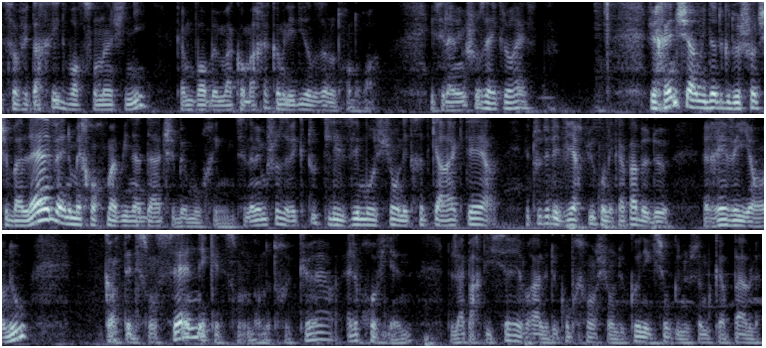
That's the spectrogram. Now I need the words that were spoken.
Sof et Achrit, voir son infini, comme voir Bemakomacher, comme il est dit dans un autre endroit. Et c'est la même chose avec le reste. C'est la même chose avec toutes les émotions, les traits de caractère et toutes les vertus qu'on est capable de réveiller en nous. Quand elles sont saines et qu'elles sont dans notre cœur, elles proviennent de la partie cérébrale de compréhension, de connexion que nous sommes capables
